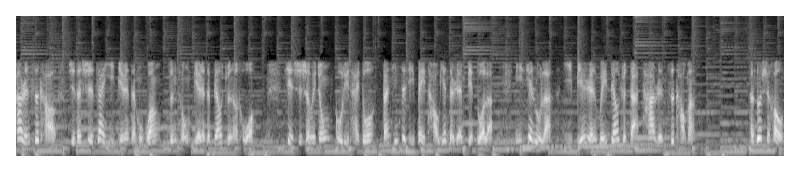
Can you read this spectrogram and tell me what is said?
他人思考指的是在意别人的目光，遵从别人的标准而活。现实社会中，顾虑太多，担心自己被讨厌的人变多了。你陷入了以别人为标准的他人思考吗？很多时候，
